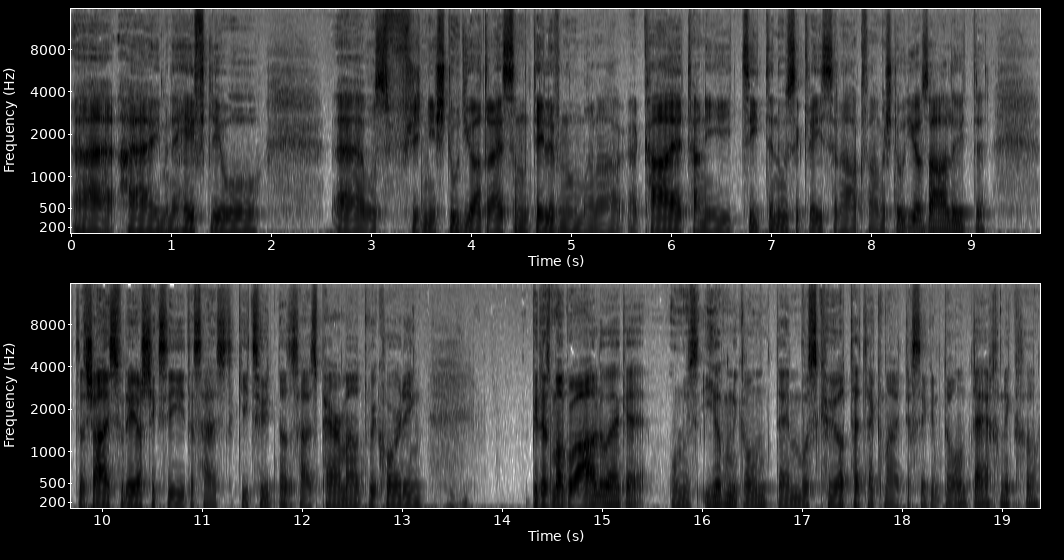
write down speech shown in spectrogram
Äh, habe in einem Heftchen, wo äh, wo es verschiedene Studioadressen und Telefonnummern äh, hatte, habe ich Zeiten rausgerissen und angefangen, Studios anzurufen. Das war eines der ersten, gewesen. das heisst, gibt es heute noch, das heisst Paramount Recording. Ich bin das mal anschauen und aus irgendeinem Grund, dem, was gehört hat, hat gemeint, ich sei ein Tontechniker.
